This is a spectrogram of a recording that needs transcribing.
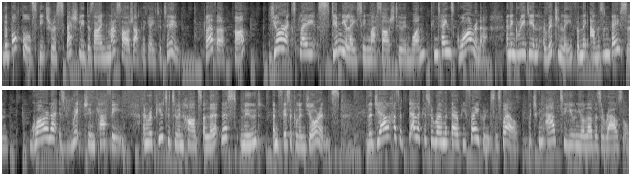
The bottles feature a specially designed massage applicator too. Clever, huh? Durex Play Stimulating Massage 2-in-1 contains guarana, an ingredient originally from the Amazon basin. Guarana is rich in caffeine and reputed to enhance alertness, mood, and physical endurance. The gel has a delicate aromatherapy fragrance as well, which can add to you and your lover's arousal.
